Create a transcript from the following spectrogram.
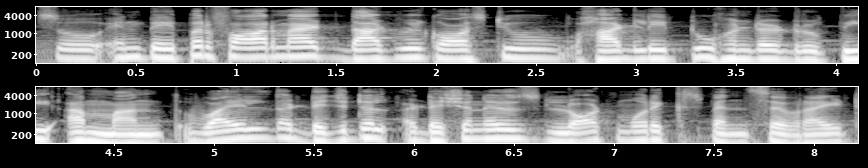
So in paper format, that will cost you hardly 200 rupee a month, while the digital edition is lot more expensive, right?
